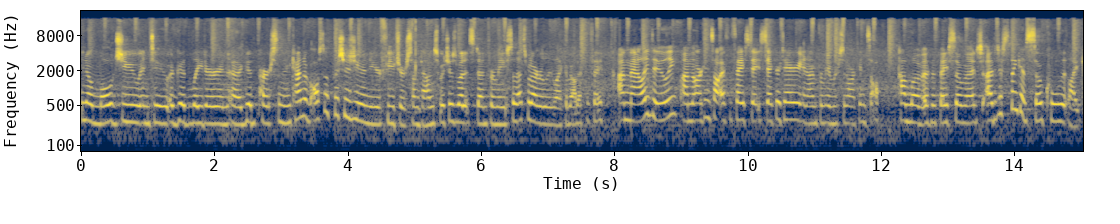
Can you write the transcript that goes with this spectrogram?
you know, molds you into a good leader and a good person, and kind of also pushes you into your future sometimes, which is what it's done for me. So that's what I really like about FFA. I'm Mally Dooley. I'm the Arkansas FFA State Secretary, and I'm from Emerson, Arkansas. I love FFA so much. I just think it's so cool that like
